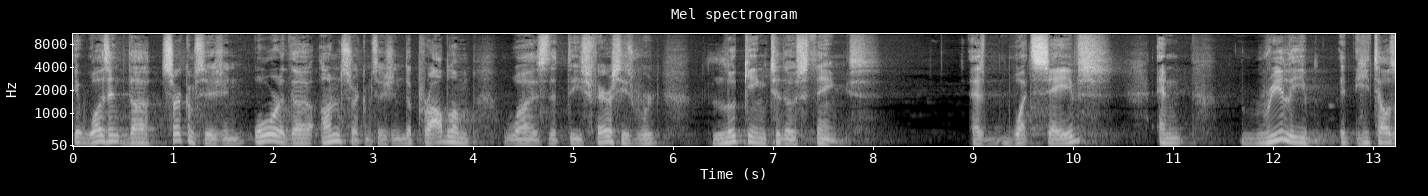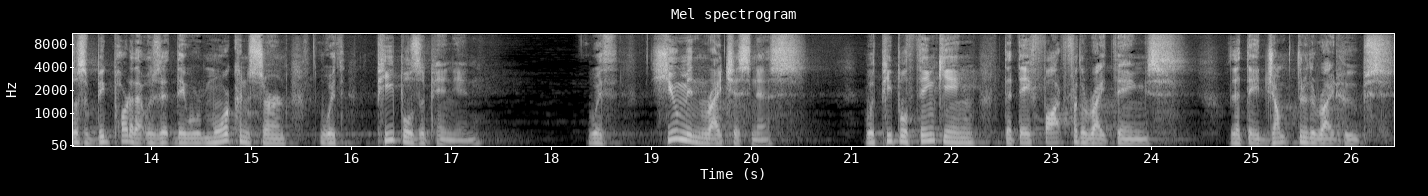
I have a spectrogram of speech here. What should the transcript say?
it wasn't the circumcision or the uncircumcision. The problem was that these Pharisees were looking to those things as what saves. And really, it, he tells us a big part of that was that they were more concerned with people's opinion, with human righteousness, with people thinking that they fought for the right things, that they jumped through the right hoops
